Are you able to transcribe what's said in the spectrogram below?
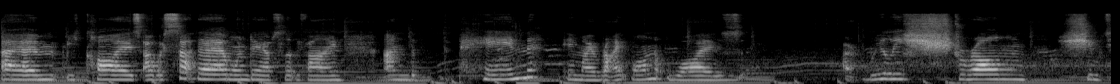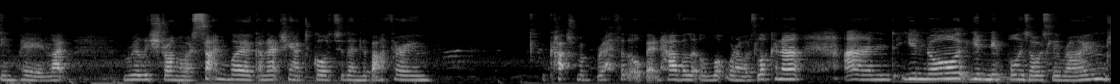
um, because I was sat there one day absolutely fine and the, the pain in my right one was a really strong shooting pain, like really strong. I was sat in work and I actually had to go to then the bathroom catch my breath a little bit and have a little look what I was looking at. And you know your nipple is obviously round.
